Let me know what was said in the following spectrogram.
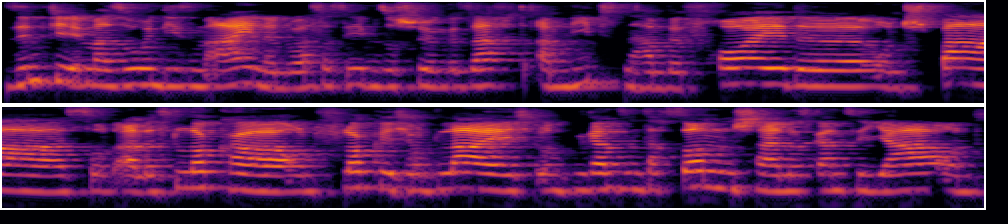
sind wir immer so in diesem einen. Du hast es eben so schön gesagt, am liebsten haben wir Freude und Spaß und alles locker und flockig und leicht und den ganzen Tag Sonnenschein das ganze Jahr und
